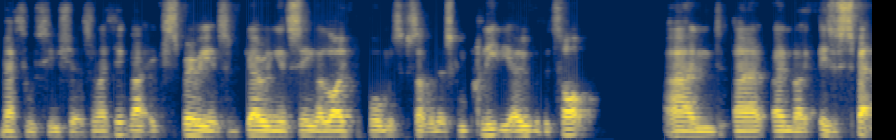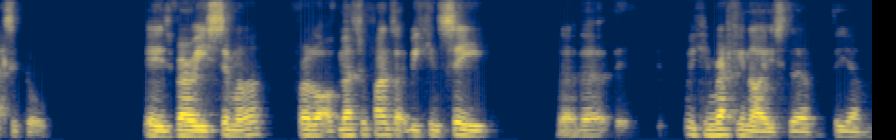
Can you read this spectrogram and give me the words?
metal t-shirts, and I think that experience of going and seeing a live performance of something that's completely over the top and uh, and like is a spectacle is very similar for a lot of metal fans. Like we can see the, the we can recognize the the um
